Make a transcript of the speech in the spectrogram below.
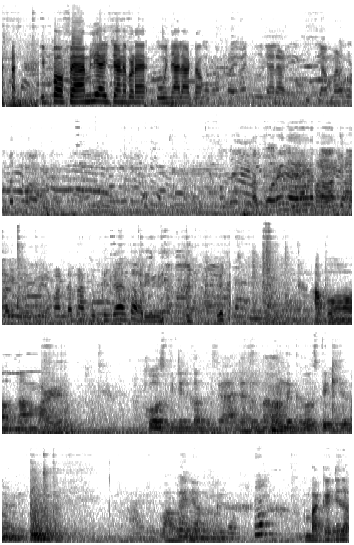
ഇപ്പൊ ഫാമിലി ആയിട്ടാണ് ഇവിടെ നമ്മളെ കുടുംബത്തിന് മാത്രം പണ്ടത്തെ കുട്ടിക്കാലത്ത് അറിവ് അപ്പോ നമ്മൾ ഹോസ്പിറ്റലിൽ വന്നിട്ട് അല്ലാത്ത വന്നിക്ക്. ഹോസ്പിറ്റലിൽ ബക്കറ്റ് ഇതാ.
